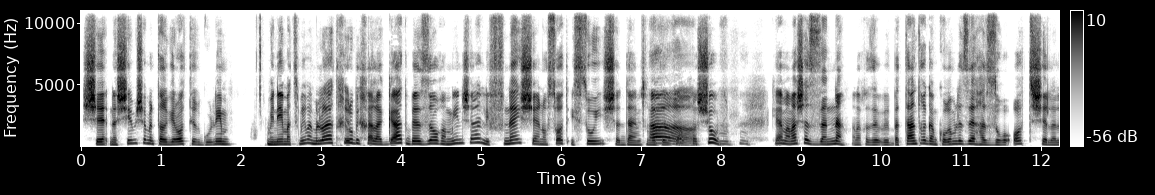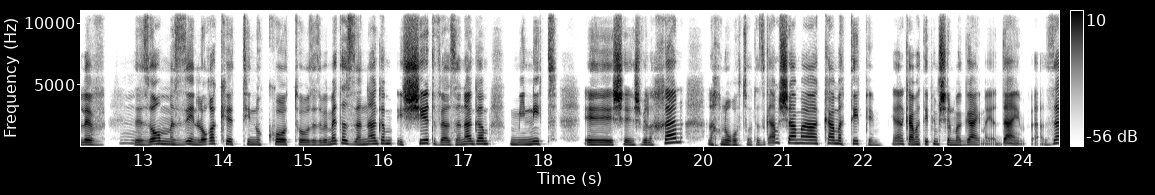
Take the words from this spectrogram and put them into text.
שנשים שמתרגלות תרגולים מינים עצמיים הם לא יתחילו בכלל לגעת באזור המין שלהם לפני שהן עושות עיסוי שדיים. זאת אומרת זה אה, אזור חשוב כן ממש הזנה. אנחנו זה בטנטרה גם קוראים לזה הזרועות של הלב. זה אזור מזין לא רק אה, תינוקות או זה, זה באמת הזנה גם אישית והזנה גם מינית אה, שיש. ולכן אנחנו רוצות. אז גם שם כמה טיפים כן? כמה טיפים של מגע עם הידיים וזה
